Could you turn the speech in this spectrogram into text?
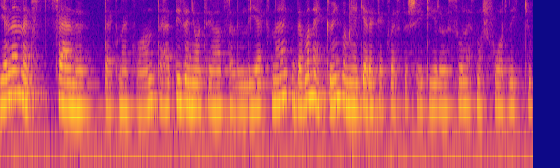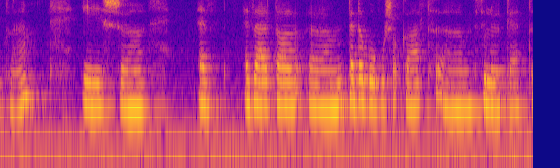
Jelenleg felnőtteknek van, tehát 18 éven felülieknek, de van egy könyv, ami a gyerekek veszteségéről szól, ezt most fordítjuk le, és ez Ezáltal pedagógusokat, szülőket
